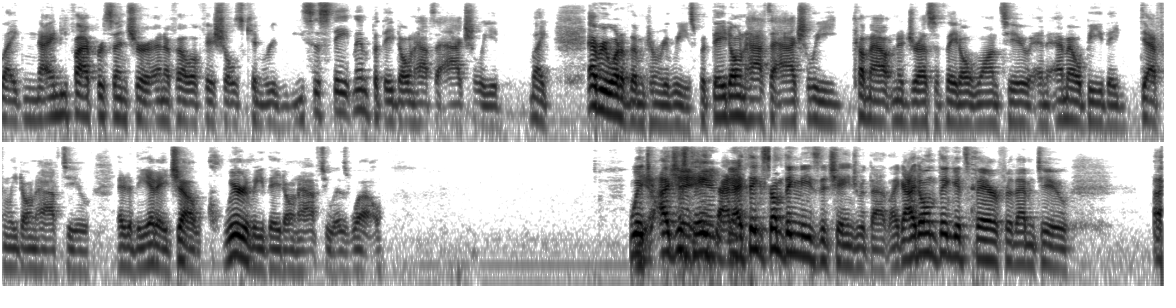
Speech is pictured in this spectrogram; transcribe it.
like 95% sure NFL officials can release a statement, but they don't have to actually like every one of them can release, but they don't have to actually come out and address if they don't want to. And MLB, they definitely don't have to. And the NHL, clearly they don't have to as well. Which yeah. I just and, hate and, that. And, I think something needs to change with that. Like, I don't think it's fair for them to. Uh,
